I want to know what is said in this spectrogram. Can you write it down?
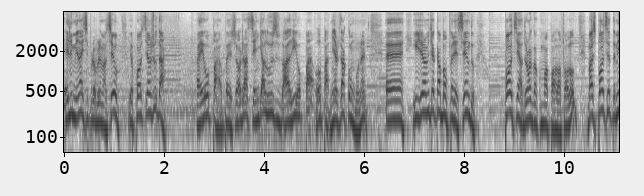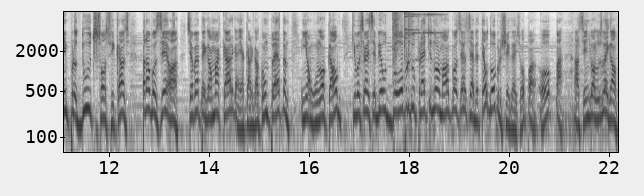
eliminar esse problema seu? Eu posso te ajudar. Aí, opa, o pessoal já acende a luz ali, opa, opa, me ajudar como, né? É, e geralmente acaba oferecendo Pode ser a droga, como a Paula falou, mas pode ser também produtos falsificados para você, ó. Você vai pegar uma carga, e a carga completa, em algum local, que você vai receber o dobro do frete normal que você recebe. Até o dobro chega isso. Opa, opa, acende uma luz legal.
